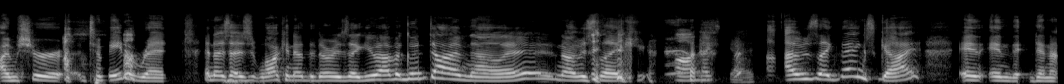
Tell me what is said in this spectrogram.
I'm sure, tomato red. And as I was walking out the door, he's like, "You have a good time now, eh?" And I was like, Oh, nice guy. I was like, "Thanks, guy." And and then I-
